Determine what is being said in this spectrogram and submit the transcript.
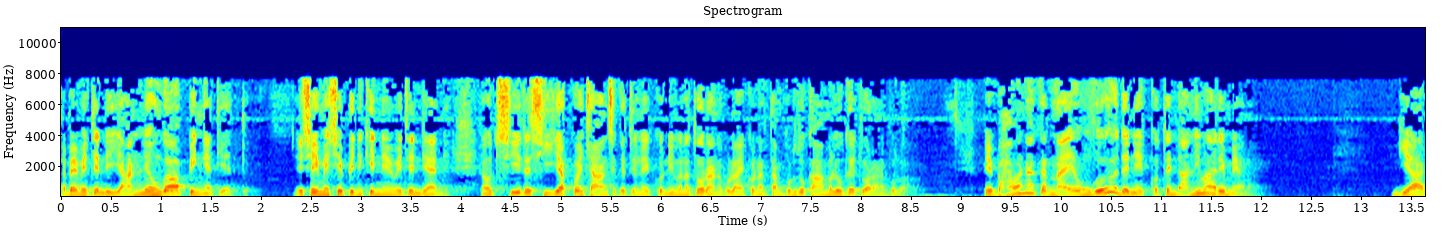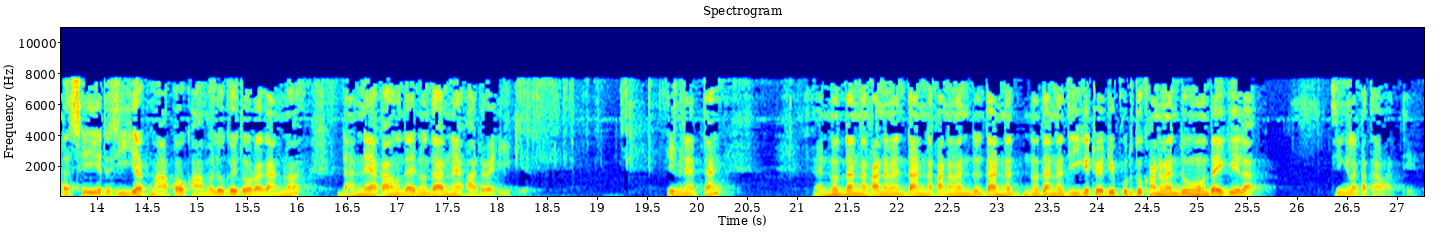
හැබැයි මෙතෙන් යන්නේ හුඟාවක් පිං ඇති ඇත්තෝ. එසේ මෙසේ පිනකින් නෙමෙයි මෙතෙන් යන්නේ. නමුත් 100ක් වෙන chance එක තියෙනවා එක්ක නිවන තෝරන්න පුළුවන් එක්ක නැත්තම් පුරුදු කාම ලෝකේ තෝරන්න පුළුවන්. මේ භාවනා කරන අය හුඟෝ දෙනෙක් ඔතෙන්ට අනිවාර්යයෙන්ම යනවා. ගියාට 100%ක්ම ආපහු කාම ලෝකේ තෝරා ගන්නවා. දන්න යකා හොඳයි නොදන්න යකාට වැඩිය කියලා. එහෙම නැත්තම් නොදන්න කනවැන් දන්න කනවැන්දු දන්න නොදන්න දීකට වැඩිය පුරුදු කනවැන්දුම හොඳයි කියලා සිංහල කතාවක් තියෙනවා.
